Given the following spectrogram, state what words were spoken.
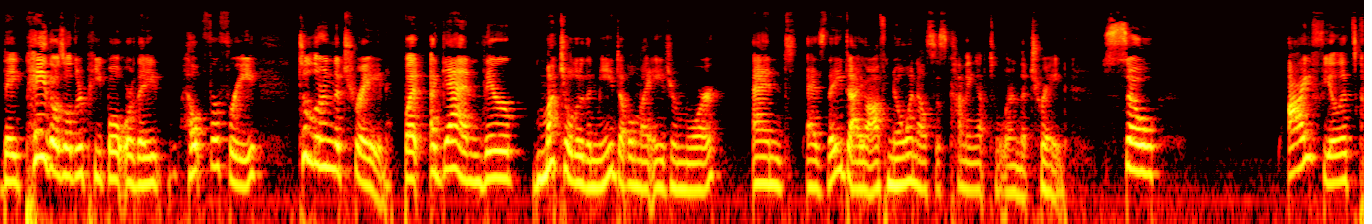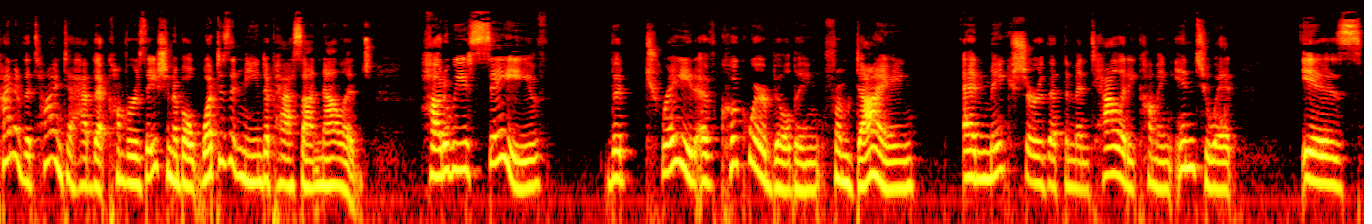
They pay those older people or they help for free to learn the trade. But again, they're much older than me, double my age or more. And as they die off, no one else is coming up to learn the trade. So I feel it's kind of the time to have that conversation about what does it mean to pass on knowledge? How do we save the trade of cookware building from dying and make sure that the mentality coming into it is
